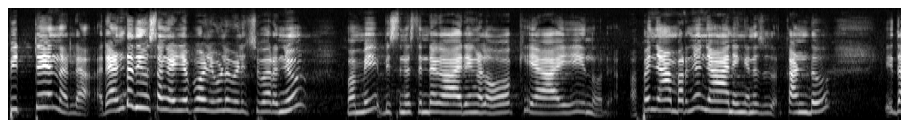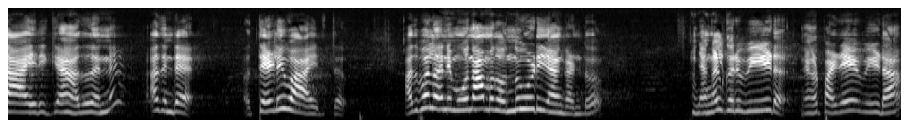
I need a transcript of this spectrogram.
പിറ്റേന്നല്ല രണ്ട് ദിവസം കഴിഞ്ഞപ്പോൾ ഇവൾ വിളിച്ചു പറഞ്ഞു മമ്മി ബിസിനസ്സിന്റെ കാര്യങ്ങൾ ഓക്കെ ആയി എന്ന് പറഞ്ഞു. അപ്പം ഞാൻ പറഞ്ഞു ഞാനിങ്ങനെ കണ്ടു. ഇതായിരിക്കാം അത് തന്നെ അതിന്റെ തെളിവായിട്ട്. അതുപോലെ തന്നെ മൂന്നാമത് ഒന്നുകൂടി ഞാൻ കണ്ടു. ഞങ്ങൾക്കൊരു വീട് ഞങ്ങൾ പഴയ വീടാണ്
